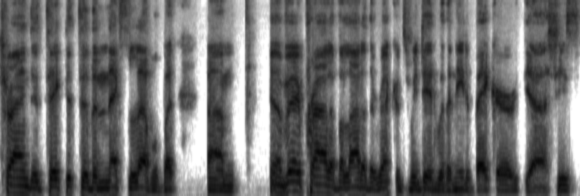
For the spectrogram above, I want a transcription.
trying to take it to the next level. But um, you know, I'm very proud of a lot of the records we did with Anita Baker. Yeah, she's,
